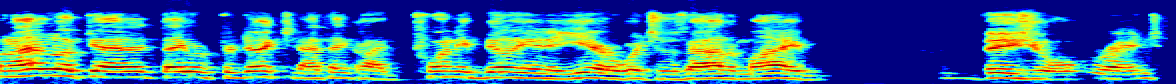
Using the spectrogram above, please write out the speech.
when I looked at it, they were projecting, I think, like 20 billion a year, which is out of my visual range.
